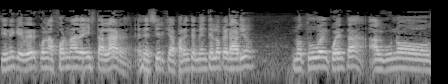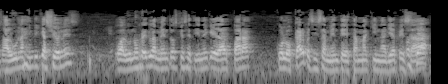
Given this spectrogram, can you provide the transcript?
tiene que ver con la forma de instalar, es decir, que aparentemente el operario no tuvo en cuenta algunos, algunas indicaciones o algunos reglamentos que se tiene que dar para colocar precisamente esta maquinaria pesada o sea,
